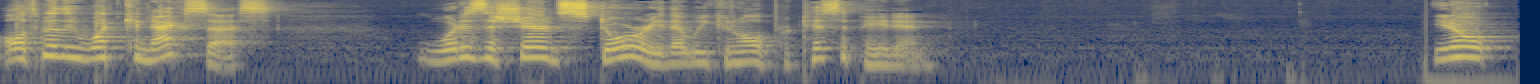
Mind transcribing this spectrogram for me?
Ultimately, what connects us? What is the shared story that we can all participate in? You know,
